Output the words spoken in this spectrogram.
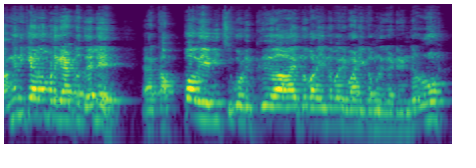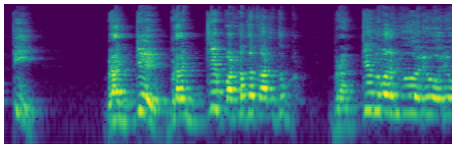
അങ്ങനെയൊക്കെയാണ് നമ്മൾ കേട്ടത് അല്ലേ? കപ്പ വേവിച്ച് കൊടുക്കുക എന്ന് പറയുന്ന പരിപാടി നമ്മൾ കേട്ടിട്ടുണ്ട്. റൊട്ടി. ബ്രഡ്. ബ്രഡ് പണ്ടത്തെ കാലത്ത് ബ്രഡ് എന്ന് പറയുന്നത് ഒരു ഒരു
